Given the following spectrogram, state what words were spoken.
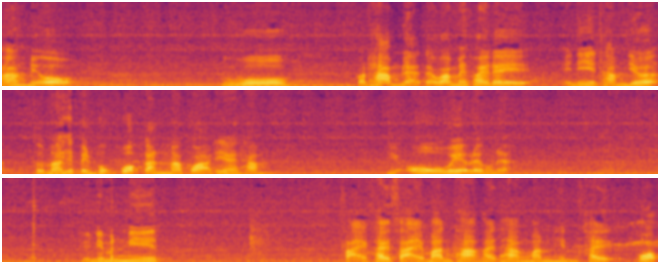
นะมีโอนูโวก็ทำแหละ แต่ว่าไม่ค่อยได้ไอ้นี่ทำเยอะ ส่วนมากจะเป็นพวกพวกกันมากกว่าที่ให้ทำมีโอเวฟอะไรพวกเนี้ยเดี๋ยวนี้มันมีสายใครสายมันทางใครทางมันเห็นใครพวก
